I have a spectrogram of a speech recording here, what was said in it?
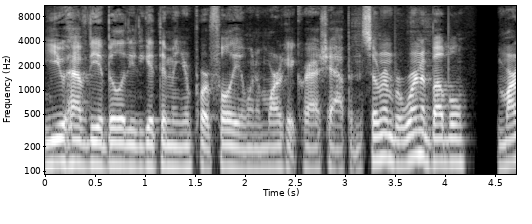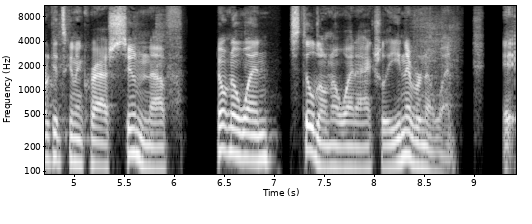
you have the ability to get them in your portfolio when a market crash happens. So remember, we're in a bubble. The market's going to crash soon enough. Don't know when. Still don't know when. Actually, you never know when. It,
